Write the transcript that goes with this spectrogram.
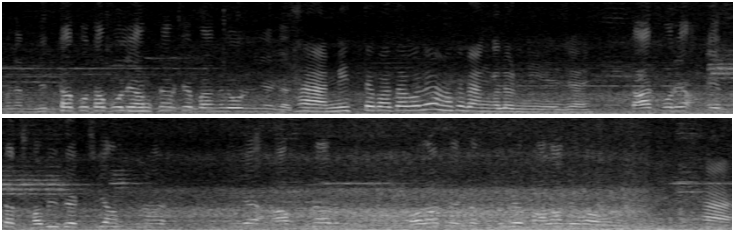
মানে মিথ্যা কথা বলে আপনাকে ব্যাঙ্গালোর নিয়ে গেছে? হ্যাঁ মিথ্যে কথা বলে আমাকে ব্যাঙ্গালোর নিয়ে যায়। তারপরে একটা ছবি দেখছি আপনার আপনার গলাতে একটা ফুলে মালা দেওয়া হয়েছে। হ্যাঁ।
